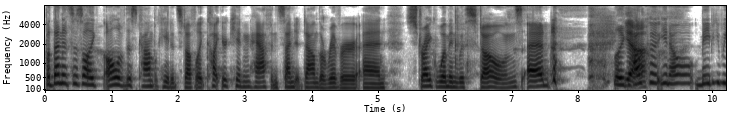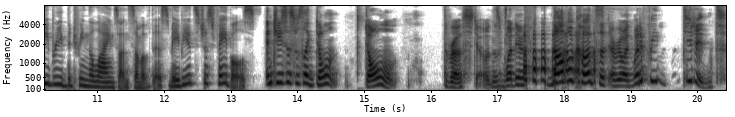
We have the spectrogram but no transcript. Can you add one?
But then it's just like all of this complicated stuff, like cut your kid in half and send it down the river and strike women with stones and like yeah. how could you know maybe we read between the lines on some of this. Maybe it's just fables. And jesus was like don't don't throw stones. What if novel concept everyone? What if we didn't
